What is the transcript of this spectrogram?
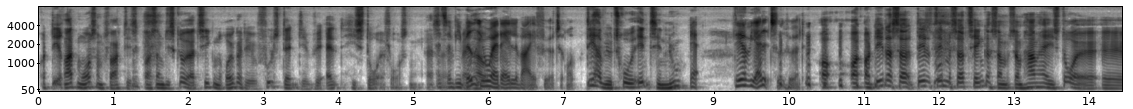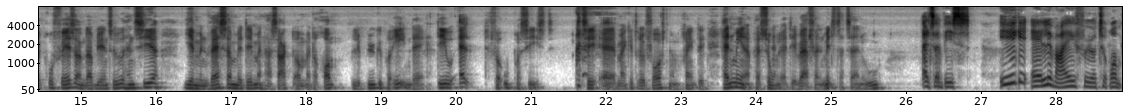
Og det er ret morsomt faktisk, og som de skriver i artiklen, rykker det jo fuldstændig ved alt historieforskning. Altså, vi man ved har jo, at alle veje fører til Rom. Det har vi jo troet indtil nu, Ja, det har vi altid hørt. og, og, og det, der så, det, det, man så tænker, som, som ham her historieprofessoren, øh, professoren, der bliver interviewet, han siger, jamen hvad så med det, man har sagt om, at Rom blev bygget på en dag? Det er jo alt for upræcist til, at man kan drive forskning omkring det. Han mener personligt, at det i hvert fald mindst har taget en uge. Altså, hvis ikke alle veje fører til Rom,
